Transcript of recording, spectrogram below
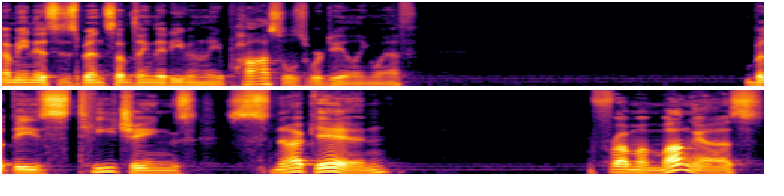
I mean, this has been something that even the apostles were dealing with. But these teachings snuck in from among us,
